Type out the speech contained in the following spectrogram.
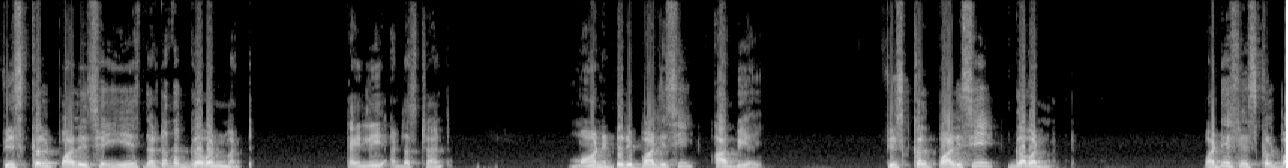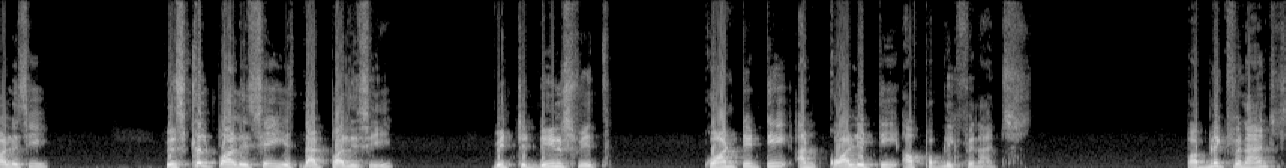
Fiscal policy is that of the government. Kindly understand. Monetary policy, RBI. Fiscal policy, government. What is fiscal policy? Fiscal policy is that policy which deals with quantity and quality of public finance. Public finance,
